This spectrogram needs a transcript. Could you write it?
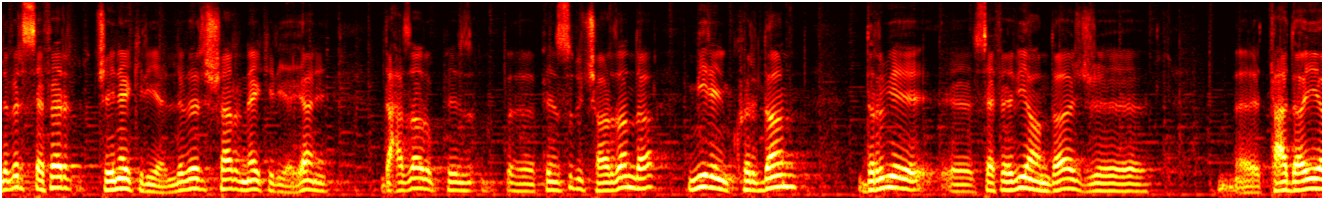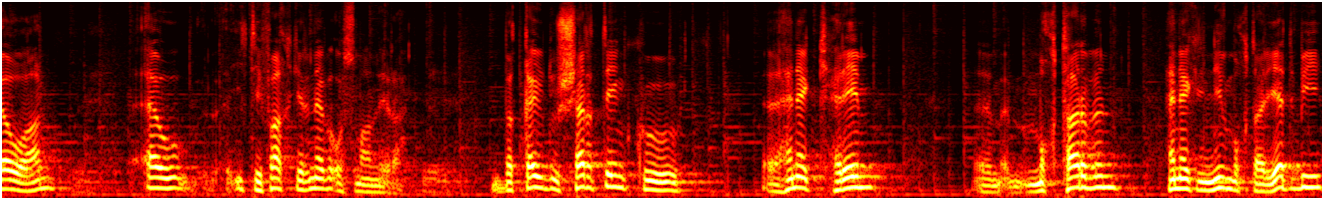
li vir sefer çê nekiriye, li vir şer nekiriye. Yani pênz- e, pênsil û çardan da mîrên Kurdan di rûyê e, Sefeviyan da ji e, tedayiya wan ew îtîfaq kirine bi Osmanlî ra. Bi qeyd û şertên ku hinek herêm e, muxtar bin, hinekî nîv muxtariyet bî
